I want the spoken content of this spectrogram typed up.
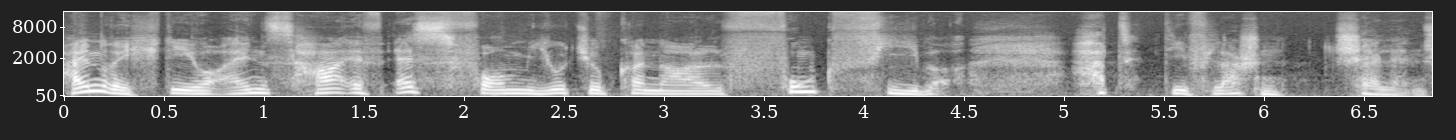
Heinrich DO1 HFS vom YouTube-Kanal Funkfieber hat die Flaschen-Challenge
